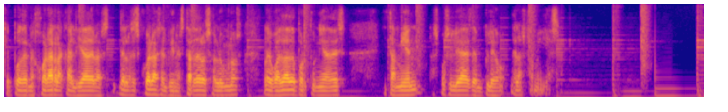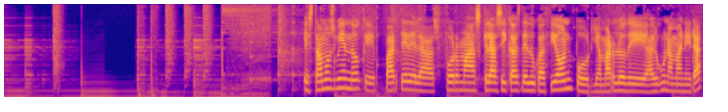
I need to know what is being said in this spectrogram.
que puede mejorar la calidad de las, de las escuelas, el bienestar de los alumnos, la igualdad de oportunidades y también las posibilidades de empleo de las familias. Estamos viendo que parte de las formas clásicas de educación, por llamarlo de alguna manera,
